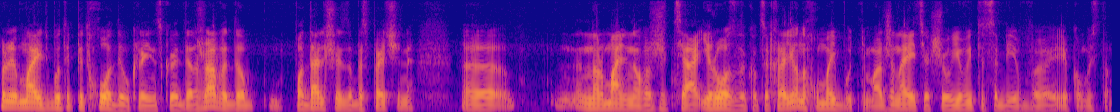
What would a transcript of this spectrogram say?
мають бути підходи української держави до подальшого забезпечення е, нормального життя і розвитку цих районах у майбутньому? Адже навіть якщо уявити собі в якомусь там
